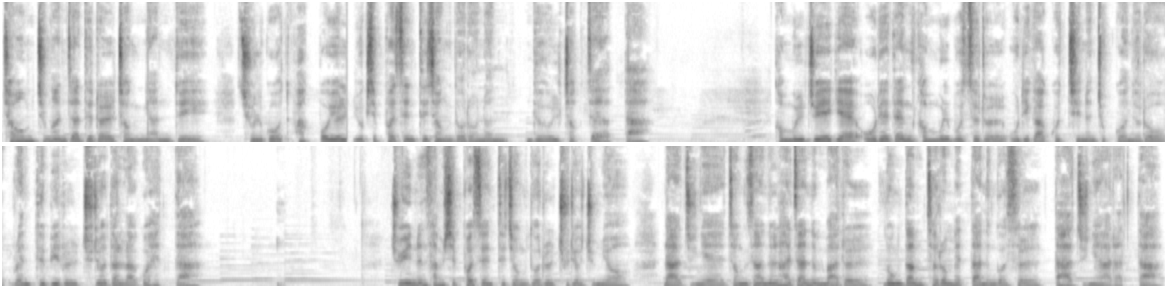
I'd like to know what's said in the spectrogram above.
처음 중환자들을 정리한 뒤 줄곧 확보율 60% 정도로는 늘 적자였다. 건물주에게 오래된 건물 보수를 우리가 고치는 조건으로 렌트비를 줄여달라고 했다. 주인은 30% 정도를 줄여주며 나중에 정산을 하자는 말을 농담처럼 했다는 것을 나중에 알았다.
